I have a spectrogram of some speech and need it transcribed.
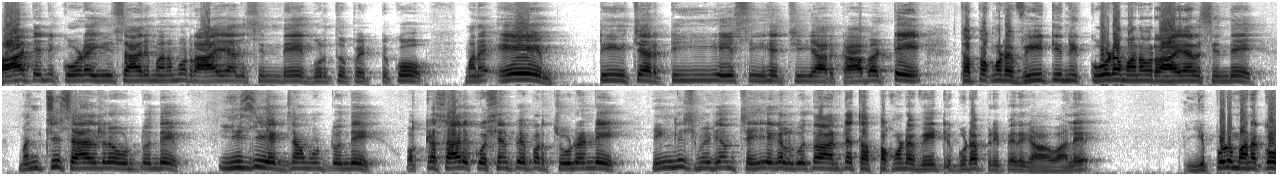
వాటిని కూడా ఈసారి మనము రాయాల్సిందే గుర్తుపెట్టుకో. మన ఏం టీచర్ టీఏసిహెచ్ఈఆర్ కాబట్టి తప్పకుండా వీటిని కూడా మనం రాయాల్సిందే. మంచి శాలరీ ఉంటుంది ఈజీ ఎగ్జామ్ ఉంటుంది. ఒక్కసారి క్వశ్చన్ పేపర్ చూడండి ఇంగ్లీష్ మీడియం చేయగలుగుతా అంటే తప్పకుండా వీటికి కూడా ప్రిపేర్ కావాలి. ఇప్పుడు మనకు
